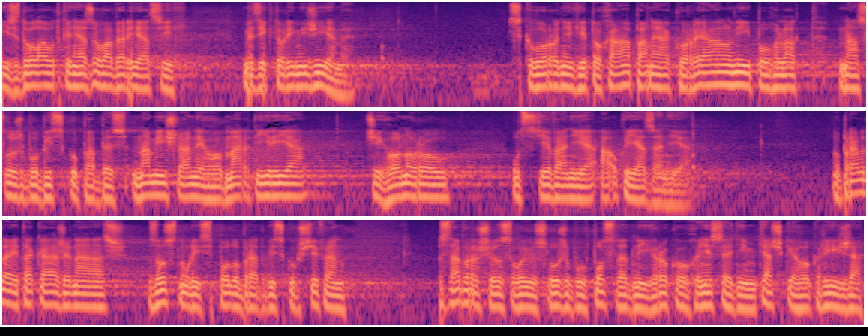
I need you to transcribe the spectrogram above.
i z dola od kniazov a veriacich, medzi ktorými žijeme. Skôr nech je to chápané ako reálny pohľad na službu biskupa bez namýšľaného martíria či honorov, uctievania a okviazania. No pravda je taká, že náš zosnulý spolubrat biskup Štefan završil svoju službu v posledných rokoch nesením ťažkého kríža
